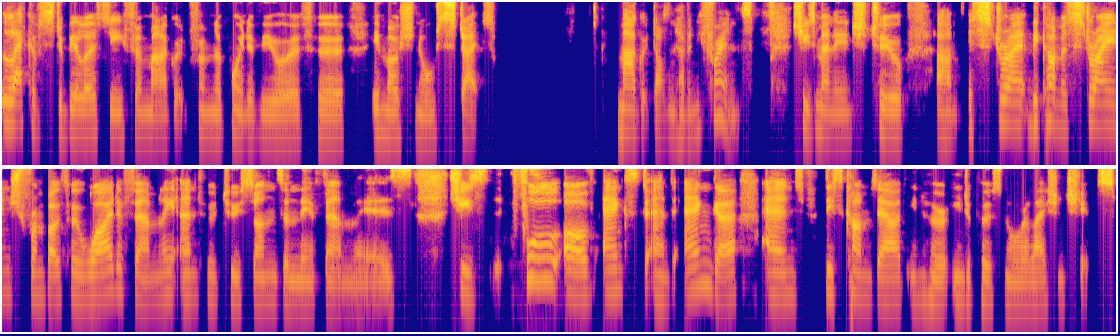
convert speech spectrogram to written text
lack of stability for Margaret from the point of view of her emotional state. Margaret doesn't have any friends. She's managed to um, estra- become estranged from both her wider family and her two sons and their families. She's full of angst and anger, and this comes out in her interpersonal relationships.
